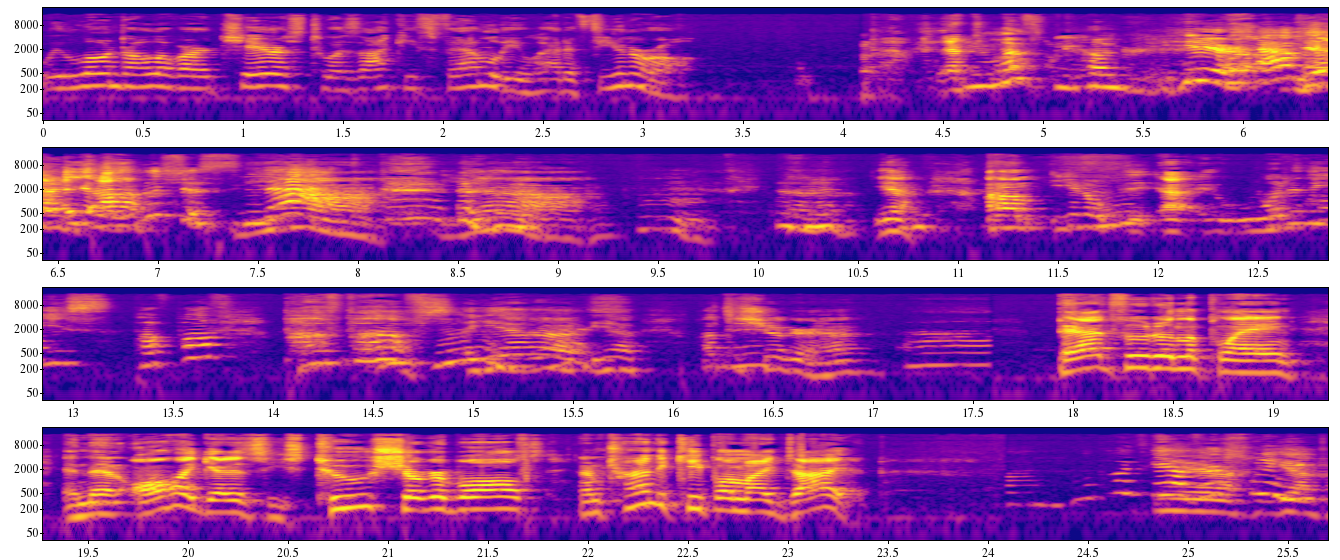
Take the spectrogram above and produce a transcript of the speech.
We loaned all of our chairs to Azaki's family who had a funeral. You must be hungry. Here, have yeah, that yeah. delicious snack. Yeah, yeah. Hmm. Uh, yeah. Um, you know, uh, what are these? Puff puff? Puff puffs. Mhm, yeah, yes. yeah. Lots of sugar, huh? Uh, Bad food on the plane, and then all I get is these two sugar balls, and I'm trying to keep on my diet. yeah, they're sweet. yeah.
